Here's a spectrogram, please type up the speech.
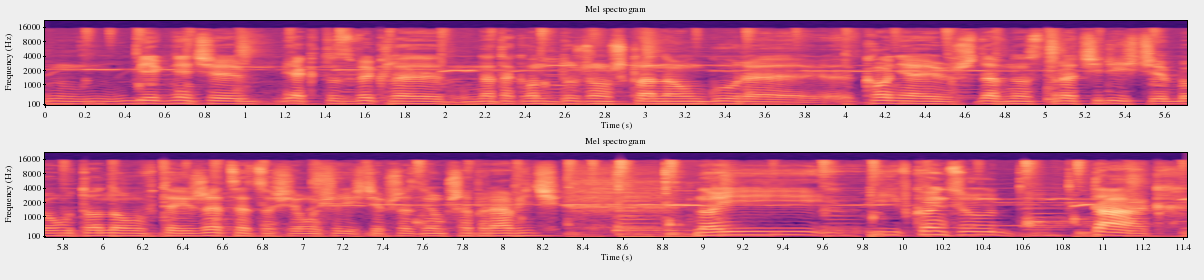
Mm, biegniecie, jak to zwykle, na taką dużą szklaną górę. Konia już dawno straciliście, bo utonął w tej rzece, co się musieliście przez nią przeprawić. No i, i w końcu, tak,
